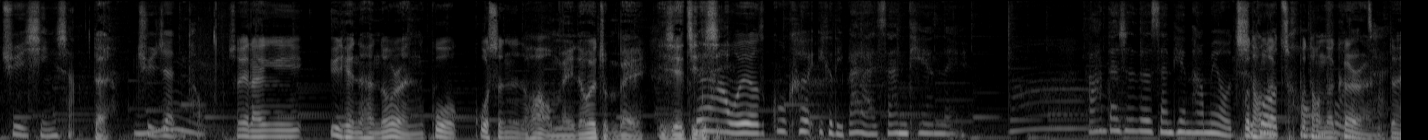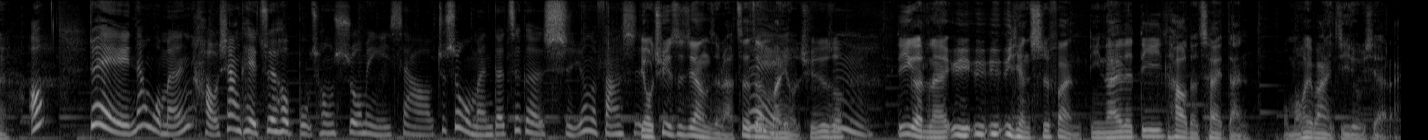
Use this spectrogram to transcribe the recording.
去欣赏，对，去认同。所以来玉田的很多人过过生日的话，我们也都会准备一些惊喜。啊，我有顾客一个礼拜来三天呢，啊，但是这三天他没有吃过不同的不同的客人，对哦。对，那我们好像可以最后补充说明一下哦，就是我们的这个使用的方式。有趣是这样子啦，这真的蛮有趣，就是说，嗯、第一个来玉玉玉玉田吃饭，你来的第一套的菜单，我们会帮你记录下来。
